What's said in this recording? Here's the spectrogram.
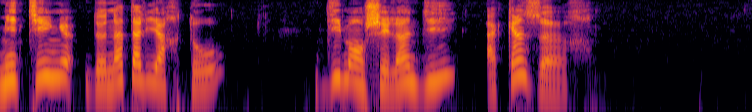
Meeting de Nathalie Arthaud, dimanche et lundi à quinze heures.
